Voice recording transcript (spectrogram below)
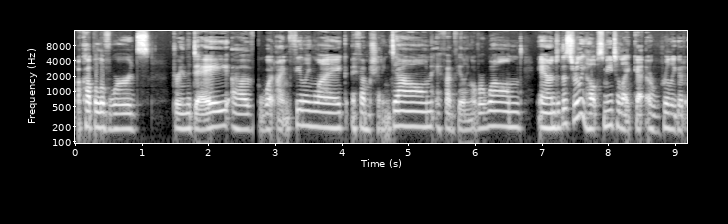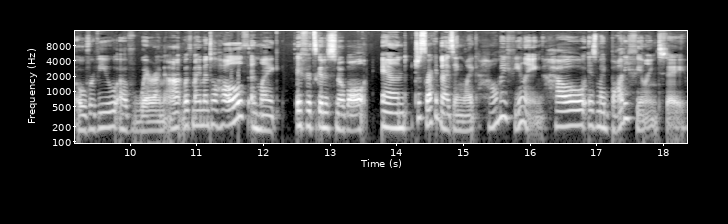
a couple of words during the day of what I'm feeling like, if I'm shutting down, if I'm feeling overwhelmed. And this really helps me to like get a really good overview of where I'm at with my mental health and like if it's going to snowball and just recognizing like how am I feeling? How is my body feeling today?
